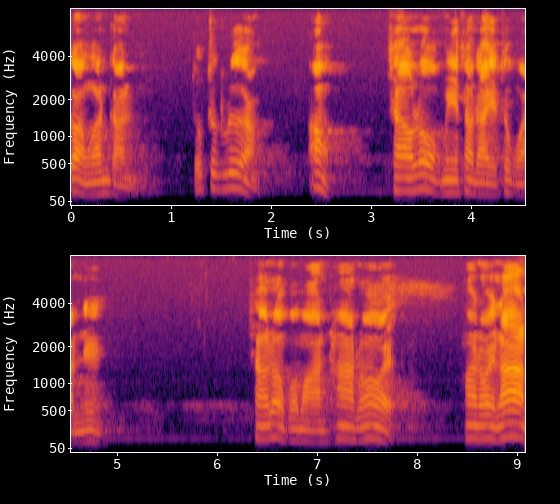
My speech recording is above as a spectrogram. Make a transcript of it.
ก็เหมือนกัน ทุกๆเรื่อง เอา้า ชาวโลกมีเท่าใดทุกวันนี้ ชาวโลกประมาณห้าร้อยห้าร้อยล้าน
